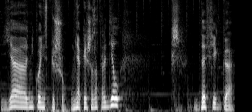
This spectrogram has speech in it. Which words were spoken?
Я никуда не спешу. У меня, конечно, завтра дел дофига.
